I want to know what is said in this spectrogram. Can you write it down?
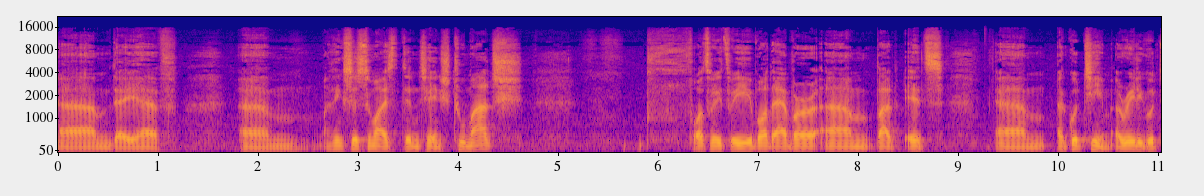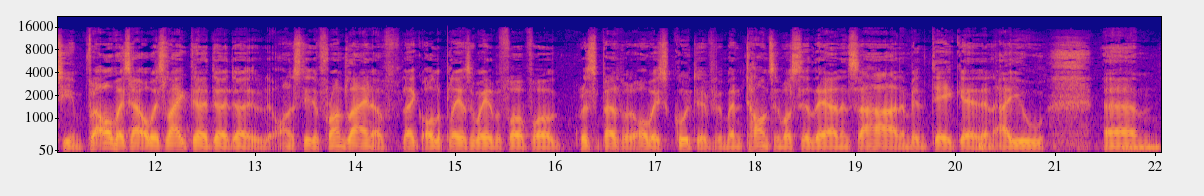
Um, they have, um, I think, system-wise didn't change too much. Four three three, whatever. Um, but it's um, a good team, a really good team. For always, I always liked the, the, the, honestly the front line of like all the players available for for Crystal Palace were always good. If, when Townsend was still there, and Zaha, and Benteke, and Ayew, um,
